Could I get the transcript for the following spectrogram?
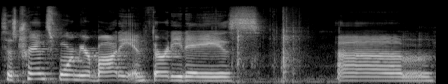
says transform your body in 30 days. Um,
